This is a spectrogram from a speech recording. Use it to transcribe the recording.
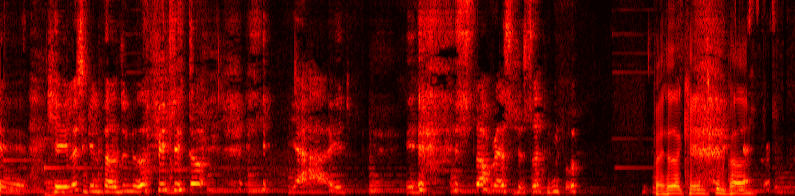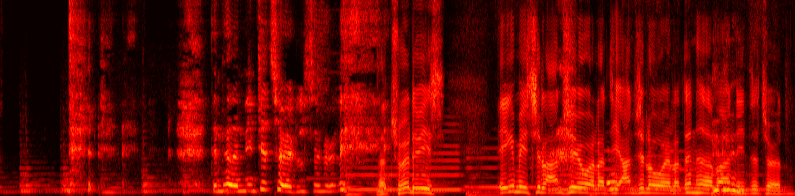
øh, kæleskildpadde, det lyder virkelig dumt. Jeg har et... Stop med at se sådan ud. Hvad hedder kæleskildpadden? Den hedder Ninja Turtle selvfølgelig. Naturligvis. Ikke Michelangelo eller D'Angelo, eller den hedder bare Ninja Turtle.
